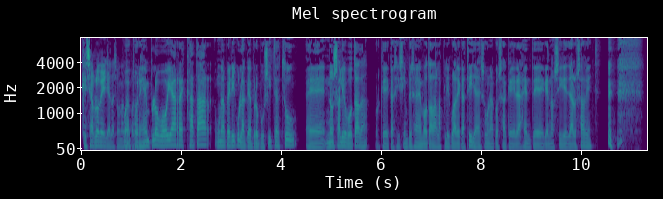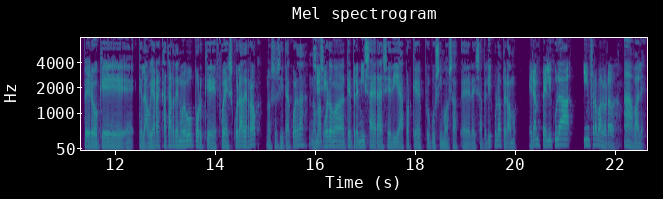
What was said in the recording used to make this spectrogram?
que se habló de ella en la segunda Pues por temporada. ejemplo voy a rescatar una película que propusiste tú, eh, no salió votada, porque casi siempre salen votadas las películas de Castilla, eso es una cosa que la gente que nos sigue ya lo sabe, pero que, que la voy a rescatar de nuevo porque fue Escuela de Rock, no sé si te acuerdas, no Sí, me sí. acuerdo más qué premisa era ese día porque propusimos esa, eh, esa película, pero vamos. Eran películas infravaloradas. Ah, vale,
